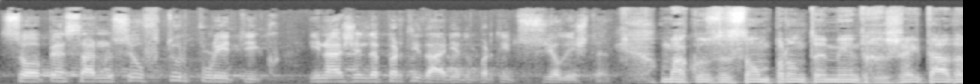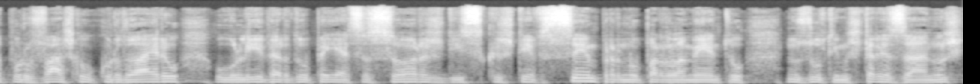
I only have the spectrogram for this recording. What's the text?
só a pensar no seu futuro político e na agenda partidária do Partido Socialista. Uma acusação prontamente rejeitada por Vasco Cordeiro, o líder do PS Açores, disse que esteve sempre no Parlamento nos últimos três anos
